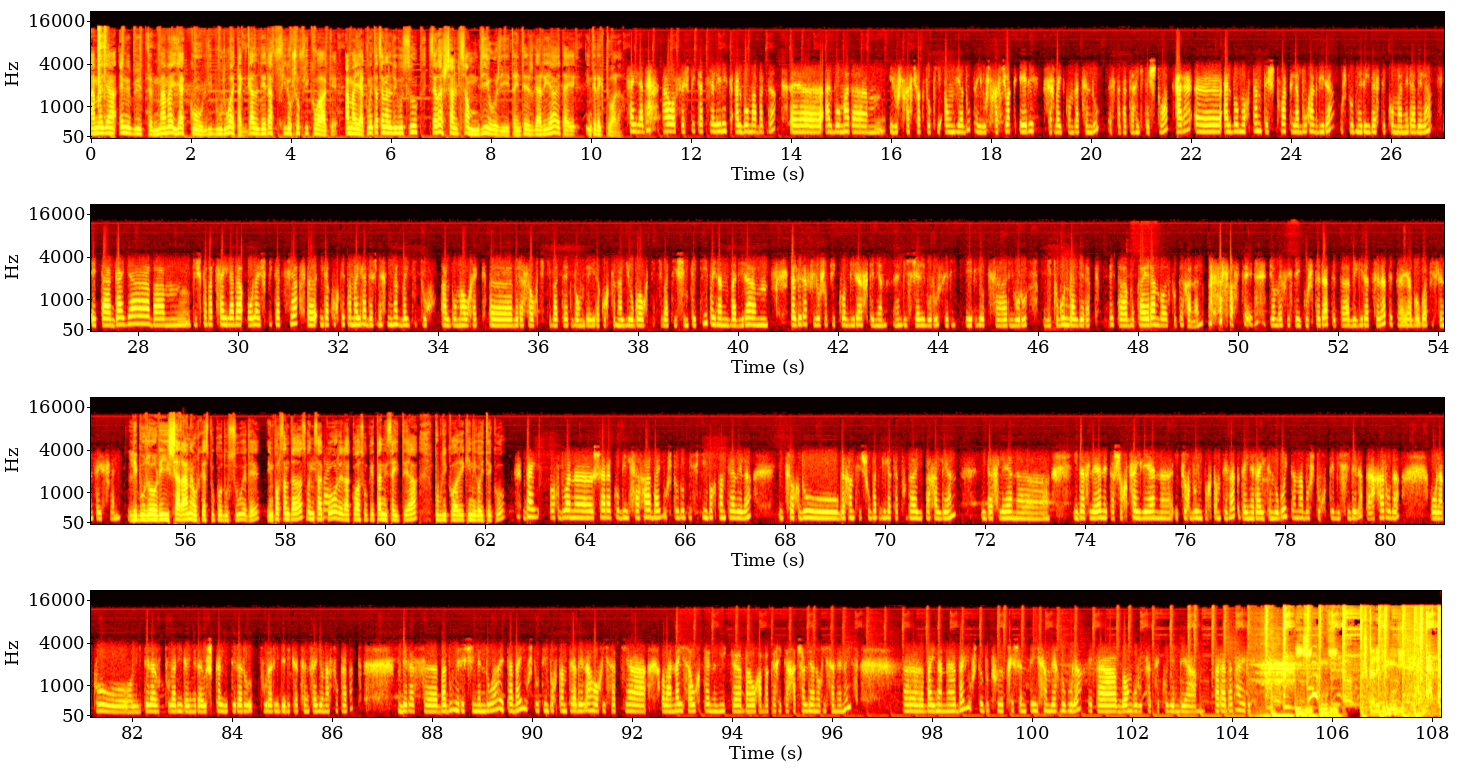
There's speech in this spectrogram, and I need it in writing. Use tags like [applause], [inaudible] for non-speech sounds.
Amaia enebut mamaiako liburua eta galdera filosofikoak. Amaia, komentatzen alde guzu, zer da saltza hundi hori eta interesgarria eta intelektuala? Zaila da, haoz espikatzia lehenik alboma bat da. Uh, alboma da um, ilustrazioak toki haundia du eta ilustrazioak ere zerbait kondatzen du, ez da bakarrik testua. Hara, uh, album hortan testuak laburak dira, ustut nire idazteko manera dela, eta gaia ba, mm, pixka bat zaila da hola esplikatzia uh, irakurketa maila desberdinak baititu albuma horrek. Uh, beraz aurtiki batek, bon, be, irakurtzen aldiogo aurtiki bat isimpleki, baina badira um, galdera filosofikoak dira azkenean, eh, biziari buruz, eri, eriotzari buruz, ditugun galderak eta bukaeran bo ez dute janen. [laughs] Zoazte, jo mezizte ikusterat eta begiratzerat eta ea gogoa pizten zaizuen. Liburu hori isaran aurkeztuko duzu ere? Importanta da zuentzako bai. erako azoketan izaitea publikoarekin egoiteko? Bai, orduan uh, sarako bilzaha, bai, uste dut biziki importantea dela. Itz ordu garantzisu bat bilakatu da iparaldean idazlean, uh, idazlean eta sortzailean uh, itzordu importante bat, gainera iten dugu eta ma bosturte bizi dela eta aharro da, olako literaturari, gainera euskal literaturari dedikatzen zaion azoka bat. Beraz, uh, badu meresimendua eta bai ustut importantea dela hori zatia, oda nahi zaurten nik uh, ba horra bakarrik ahatsaldean hori zanen naiz, Uh, Baina bai uste dut presente izan behar dugula eta bon gurutzatzeko jendea parada da ere. Igi, mugi, eskaredi mugi.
